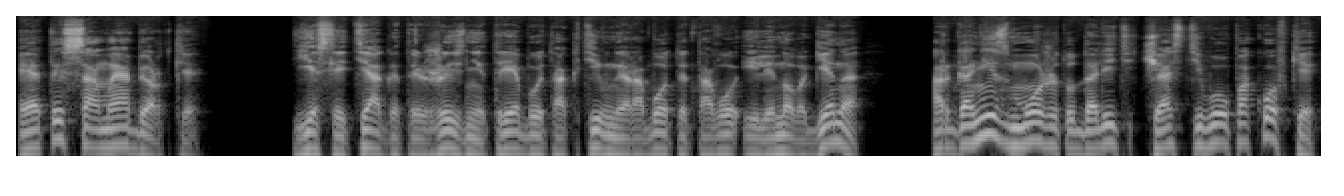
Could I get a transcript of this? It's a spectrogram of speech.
этой самой обертки. Если тяготы жизни требуют активной работы того или иного гена, организм может удалить часть его упаковки,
